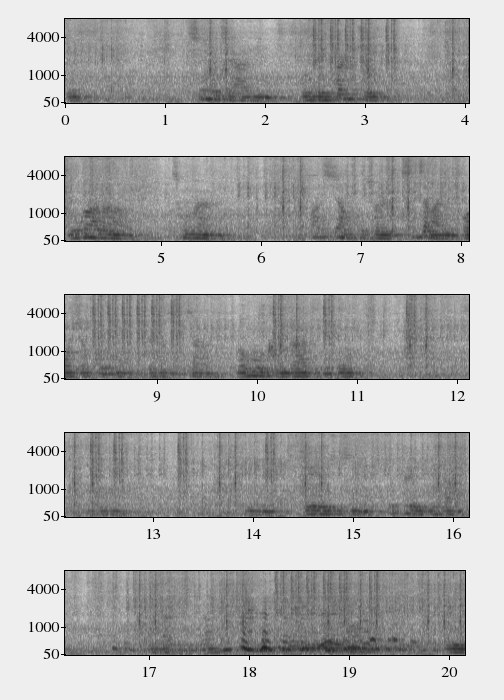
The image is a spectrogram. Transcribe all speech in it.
그 친구 제안이 동생 철주 누구 하나 정말 빠지지 않고 저를 진짜 많이 도와주셨거든요. 그래서 진짜 너무 감사드리고 어, 이 기회를 주신 쇼플레이 회사 감사드립니다. 그리고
